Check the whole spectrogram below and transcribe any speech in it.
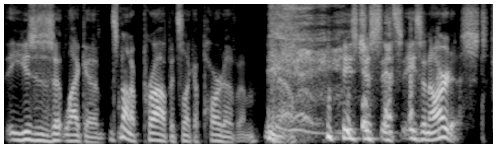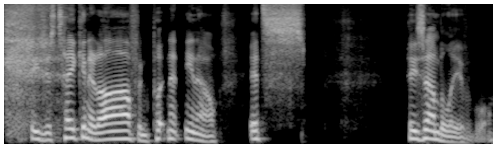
he uses it like a it's not a prop. It's like a part of him. You know, he's just it's he's an artist. He's just taking it off and putting it. You know, it's he's unbelievable.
